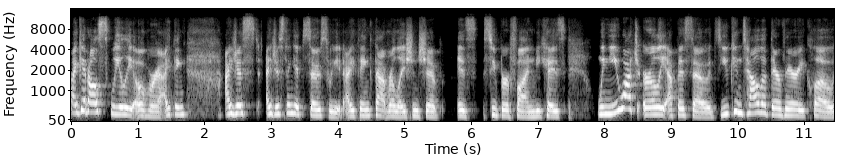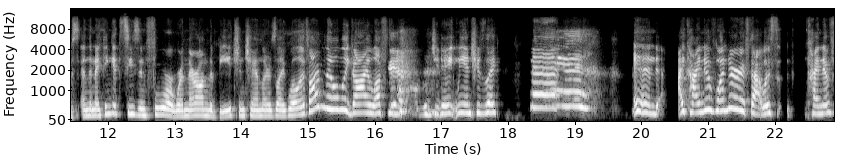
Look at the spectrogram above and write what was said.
I get all squealy over it. I think I just I just think it's so sweet. I think that relationship is super fun because when you watch early episodes, you can tell that they're very close. And then I think it's season four when they're on the beach and Chandler's like, Well, if I'm the only guy left in the world, would you date me? And she's like, Nah. And I kind of wonder if that was kind of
